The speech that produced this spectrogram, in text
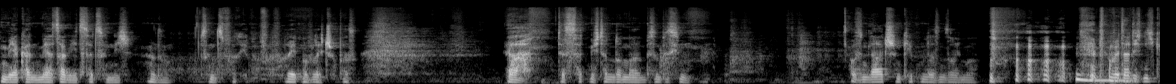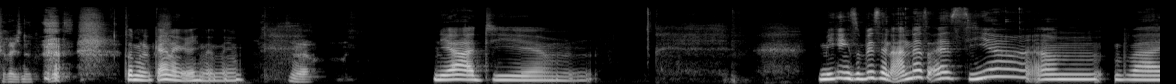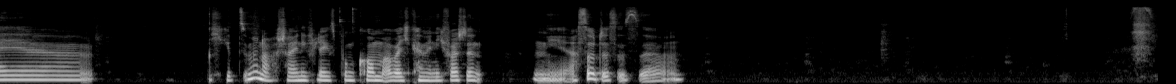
Mehr kann, mehr sage ich jetzt dazu nicht. Also, sonst verrät man, verrät man vielleicht schon was. Ja, das hat mich dann doch mal ein bisschen, ein bisschen aus den Latschen kippen lassen, sag ich mal. Damit hatte ich nicht gerechnet. Damit hat keiner gerechnet, nee. Ja. Ja, die, ähm, mir ging es ein bisschen anders als dir, ähm, weil hier gibt es immer noch shinyflakes.com, aber ich kann mir nicht vorstellen. Nee, ach so, das ist. Äh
